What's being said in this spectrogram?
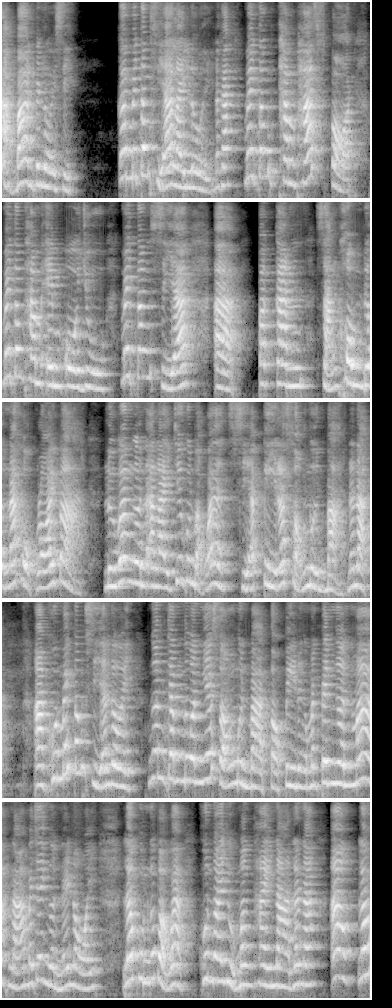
กลับบ้านไปเลยสิ ก็ไม่ต้องเสียอะไรเลยนะคะ ไม่ต้องทำพาสปอร์ต ไม่ต้องทำ MOU ไม่ต้องเสียประกันสังคมเดือนละ600 บาท หรือว่าเงินอะไรที่คุณบอกว่าเสียปีละ 20,000 บาทนั่นน่ะ อะคุณไม่ต้องเสียเลย เงินจำนวนเนี้ยสองหมื่นบาทต่อปีหนึ่งมันเป็นเงินมากนะ ไม่ใช่เงินน้อยๆแล้วคุณก็บอกว่าคุณมาอยู่เมืองไทยนานแล้วนะอ้าวแล้ว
